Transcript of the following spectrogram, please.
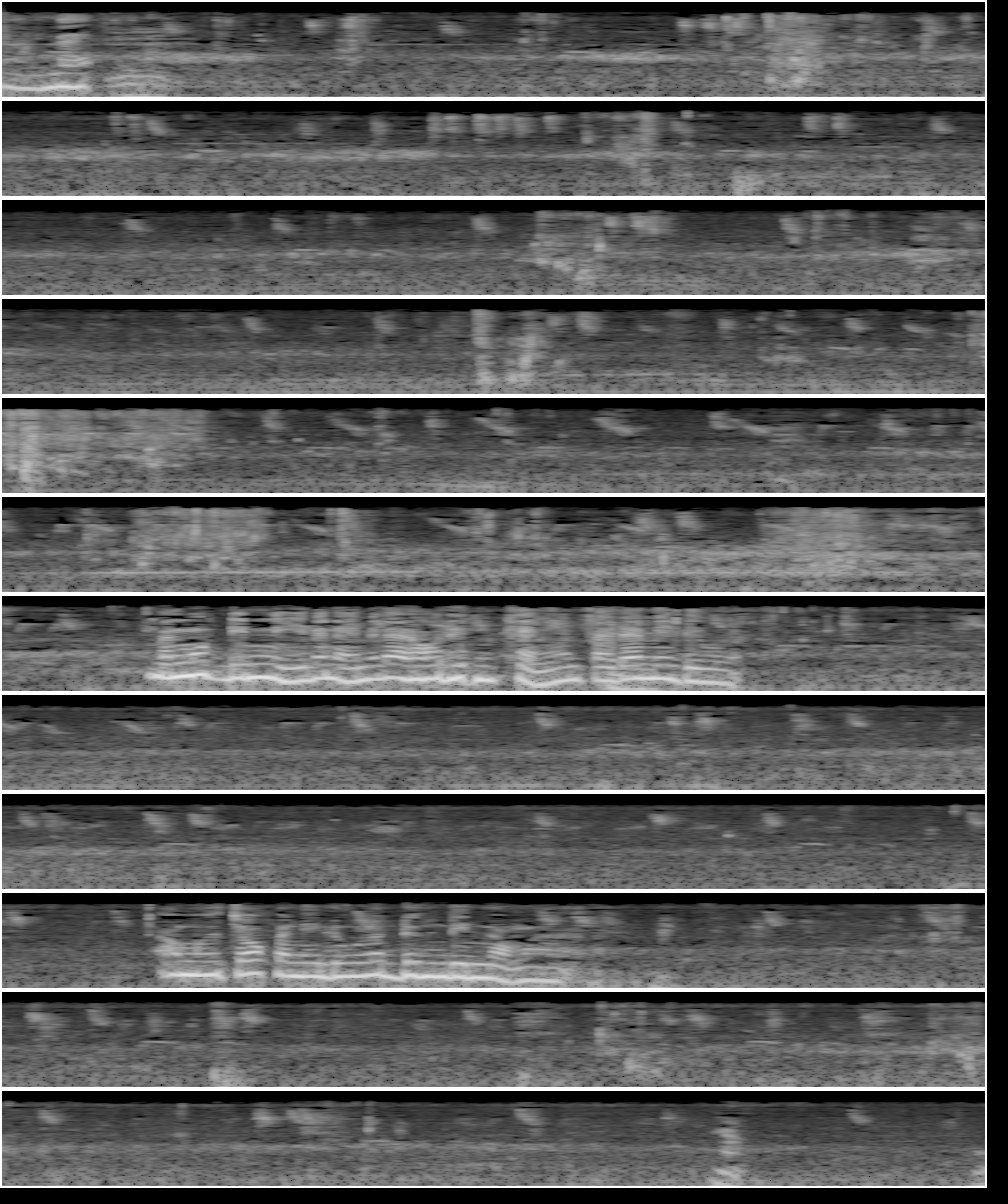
นั่นแมันมุดดินหนีไปไหนไม่ได้เพราะดินแข็งมันไปได้ไม่เร็วเอามือโจกไปในรูแล้วดึงดินออกมา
